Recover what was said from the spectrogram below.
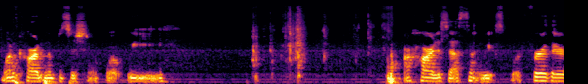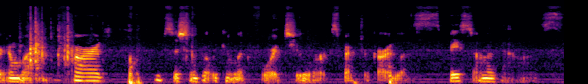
one card in the position of what we our heart is asking that we explore further, and one card in the position of what we can look forward to or expect regardless, based on the vows.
